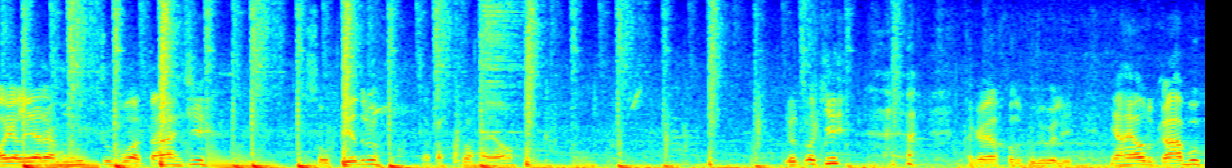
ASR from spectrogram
Fala galera, muito boa tarde. Sou o Pedro, da Parque do Arraial. Eu tô aqui, a galera falando comigo ali, em Arraial do Cabo.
